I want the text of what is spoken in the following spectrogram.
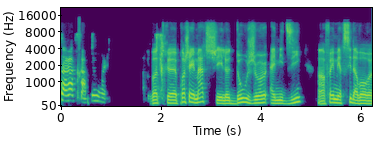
Ça rattrape, oui. Votre prochain match, c'est le 12 juin à midi. Enfin, merci d'avoir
